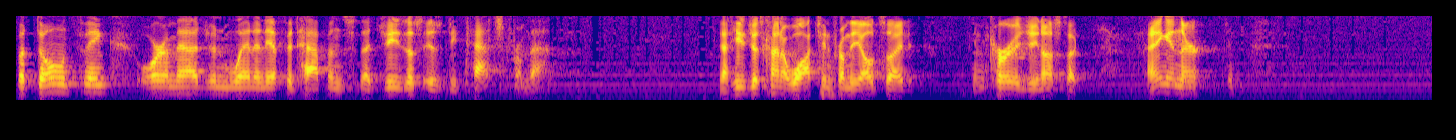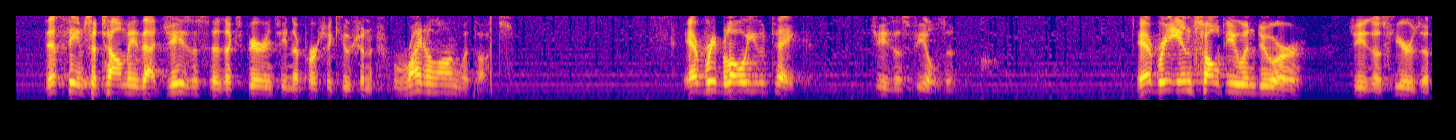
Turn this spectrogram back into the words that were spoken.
But don't think or imagine when and if it happens that Jesus is detached from that. That he's just kind of watching from the outside, encouraging us to hang in there. This seems to tell me that Jesus is experiencing the persecution right along with us. Every blow you take, Jesus feels it. Every insult you endure, Jesus hears it.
